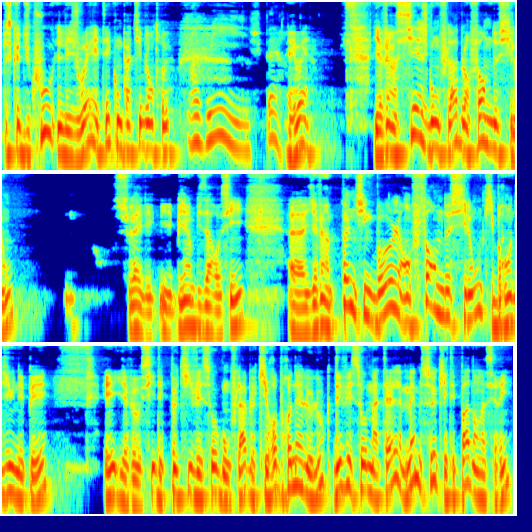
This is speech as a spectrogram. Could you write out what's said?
puisque du coup, les jouets étaient compatibles entre eux. Ah oui, super. Et ouais. Il y avait un siège gonflable en forme de silon. Celui-là, il est, bien bizarre aussi. Euh, il y avait un punching ball en forme de silon qui brandit une épée. Et il y avait aussi des petits vaisseaux gonflables qui reprenaient le look des vaisseaux Mattel, même ceux qui n'étaient pas dans la série.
